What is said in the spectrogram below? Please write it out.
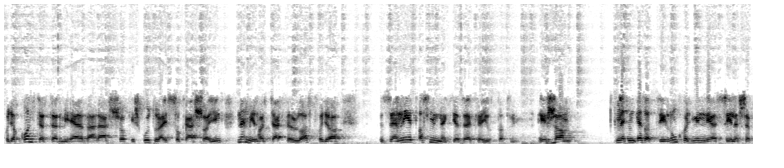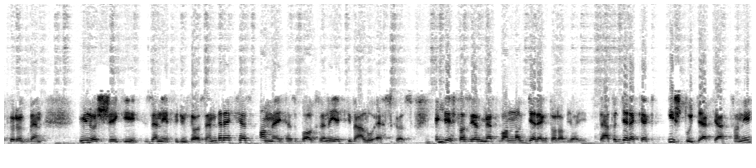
hogy a koncerttermi elvárások és kulturális szokásaink nem írhatják felül azt, hogy a zenét azt mindenkihez el kell juttatni. És a, nekünk ez a célunk, hogy minél szélesebb körökben minőségi zenét vigyünk el az emberekhez, amelyhez Bach egy kiváló eszköz. Egyrészt azért, mert vannak gyerekdarabjai. Tehát a gyerekek is tudják játszani,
